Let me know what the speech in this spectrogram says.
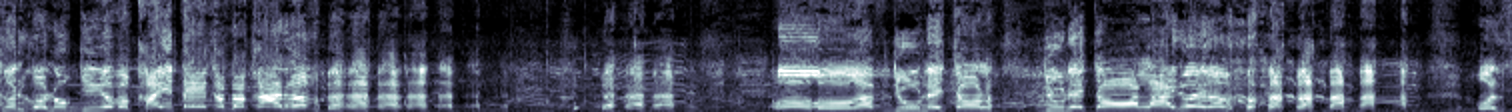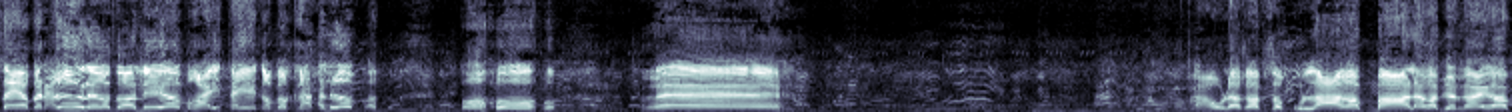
ขึ้นกว่าลูกยิงครับว่าใครเตะกรรมการครับ โอ้โหครับอยู่ในจออยู่ในจอออนไลน์ด้วยครับ คนแซวกันอื้อเลยครับตอนนี้ครับใครเตะกรรมการครับโอ้โหแม่เอาแล้วครับสกุลาครับมาแล้วครับยังไงครับ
